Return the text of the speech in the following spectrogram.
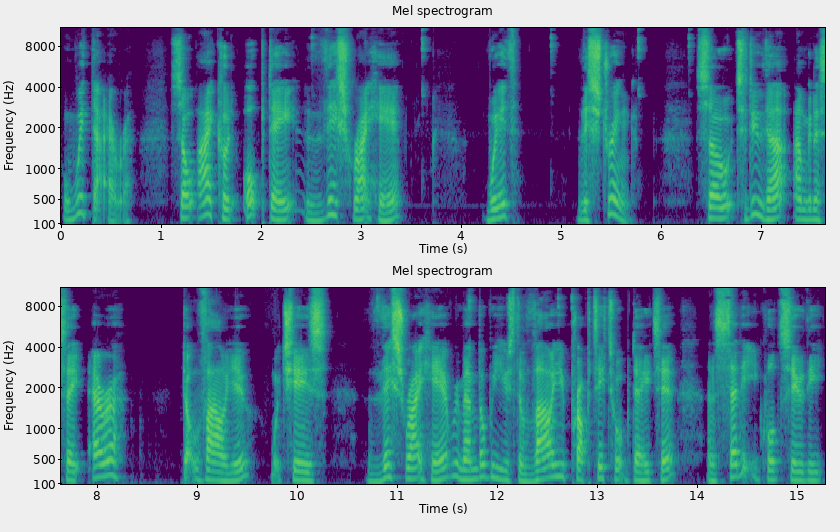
with that error. So I could update this right here with this string. So to do that, I'm going to say error.value, which is this right here. Remember, we use the value property to update it and set it equal to the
